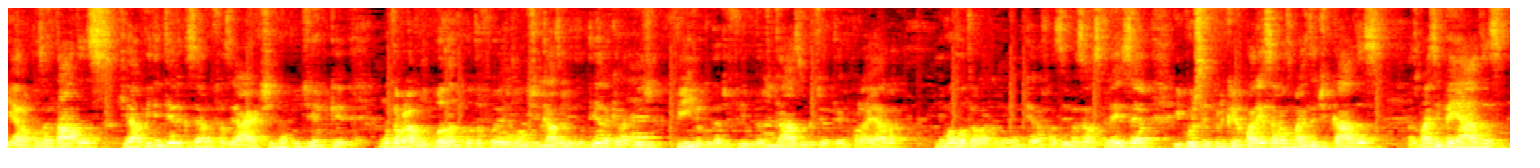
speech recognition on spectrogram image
que eram aposentadas, que a vida inteira quiseram fazer arte e não podiam, porque um trabalhava no banco, outra foi dona de casa a vida inteira, aquela coisa de filho, cuidar de filho, cuidar de casa, nunca tinha tempo pra ela. E uma outra lá que eu não lembro o que era fazer, mas elas três eram. E por, por incrível que pareça, eram as mais dedicadas, as mais empenhadas.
